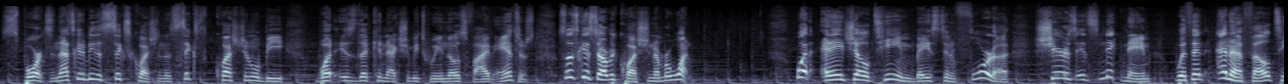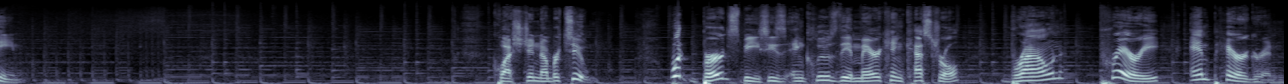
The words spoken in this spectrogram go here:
sports. And that's going to be the sixth question. The sixth question will be what is the connection between those five answers? So let's get started with question number one. What NHL team based in Florida shares its nickname with an NFL team? Question number two. What bird species includes the American kestrel, brown, prairie, and peregrine?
